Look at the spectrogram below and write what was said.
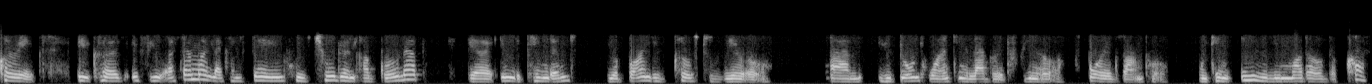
Correct. Because if you are someone, like I'm saying, whose children are grown up, they're independent, your bond is close to zero. Um, you don't want an elaborate funeral, for example. We can easily model the cost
